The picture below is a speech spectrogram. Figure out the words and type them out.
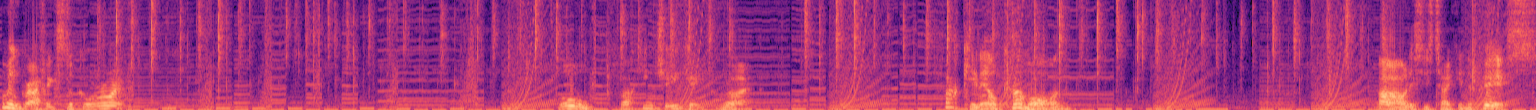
I mean, graphics look alright. Oh, fucking cheeky. Right. Fucking hell, come on. Oh, this is taking the piss.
